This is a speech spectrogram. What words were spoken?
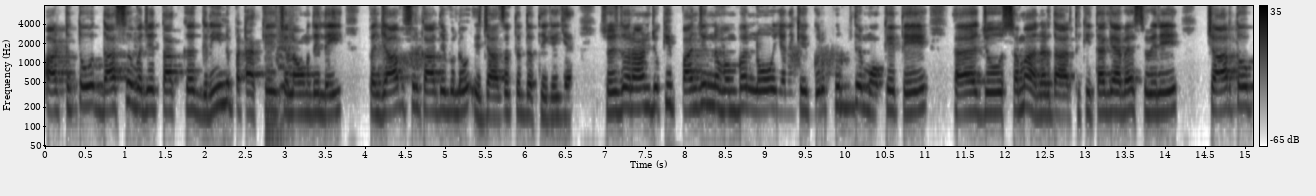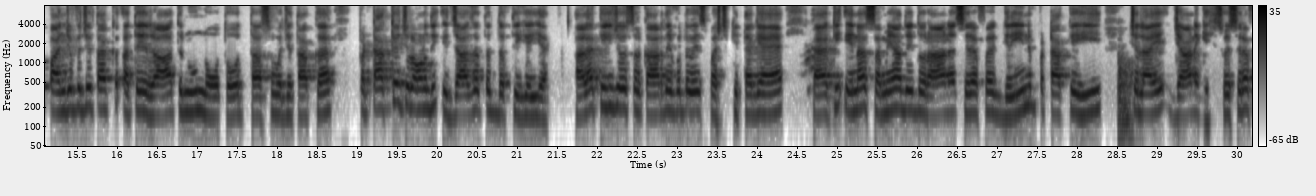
8 ਤੋਂ 10 ਵਜੇ ਤੱਕ ਗ੍ਰੀਨ ਪਟਾਕੇ ਚਲਾਉਣ ਦੇ ਲਈ ਪੰਜਾਬ ਸਰਕਾਰ ਦੇ ਵੱਲੋਂ ਇਜਾਜ਼ਤ ਦਿੱਤੀ ਗਈ ਹੈ। ਸੋ ਇਸ ਦੌਰਾਨ ਜੋ ਕਿ 5 ਨਵੰਬਰ ਨੂੰ ਯਾਨੀ ਕਿ ਗੁਰਪੁਰਬ ਦੇ ਮੌਕੇ ਤੇ ਅ, ਜੋ ਸਮਾਂ ਨਿਰਧਾਰਤ ਕੀਤਾ ਗਿਆ ਹੈ ਸਵੇਰੇ 4 ਤੋਂ 5 ਵਜੇ ਤੱਕ ਅਤੇ ਰਾਤ ਨੂੰ 9 ਤੋਂ 10 ਵਜੇ ਤੱਕ ਪਟਾਕੇ ਚਲਾਉਣ ਦੀ ਇਜਾਜ਼ਤ ਦਿੱਤੀ ਗਈ ਹੈ। ਹਾਲਾਂਕਿ ਜੋ ਸਰਕਾਰ ਦੇ ਵੱਲੋਂ ਇਹ ਸਪਸ਼ਟ ਕੀਤਾ ਗਿਆ ਹੈ ਕਿ ਇਹਨਾਂ ਸਮਿਆਂ ਦੇ ਦੌਰਾਨ ਸਿਰਫ ਗ੍ਰੀਨ ਪਟਾਕੇ ਹੀ ਚਲਾਏ ਜਾਣਗੇ। ਸੋ ਸਿਰਫ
